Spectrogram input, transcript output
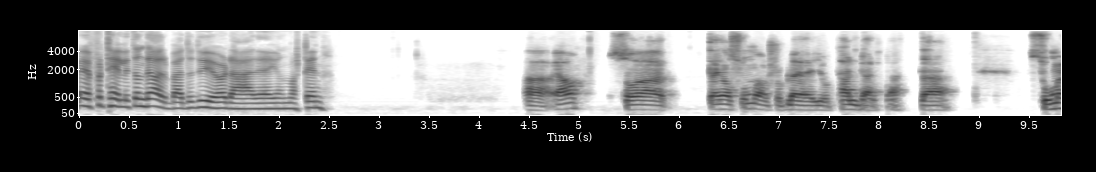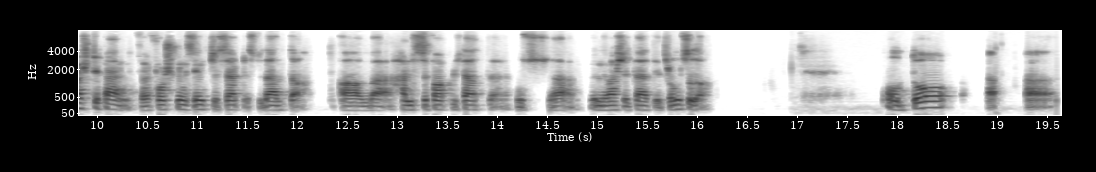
eh, fortell litt om det arbeidet du gjør der, Jon Martin. Uh, ja, så denne sommeren så ble jeg jo tildelt et uh, sommerstipend for forskningsinteresserte studenter av eh, Helsefakultetet hos eh, Universitetet i Tromsø. Da. Og da uh,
